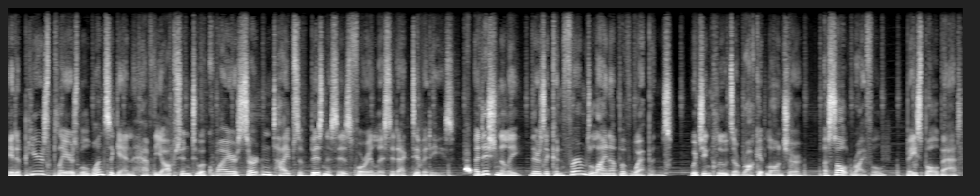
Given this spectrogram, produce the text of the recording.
it appears players will once again have the option to acquire certain types of businesses for illicit activities. Additionally, there's a confirmed lineup of weapons, which includes a rocket launcher, assault rifle, baseball bat,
